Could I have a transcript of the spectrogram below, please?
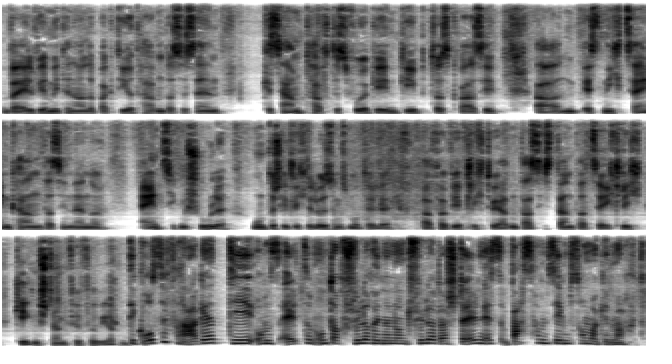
weil wir miteinander paktiert haben, dass es ein gesamthaftes Vorgehen gibt, dass quasi es nicht sein kann, dass in einer einzigen Schule unterschiedliche Lösungsmodelle äh, verwirklicht werden. Das ist dann tatsächlich Gegenstand für Verwirrung. Die große Frage, die uns Eltern und auch Schülerinnen und Schüler da stellen, ist, was haben Sie im Sommer gemacht?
